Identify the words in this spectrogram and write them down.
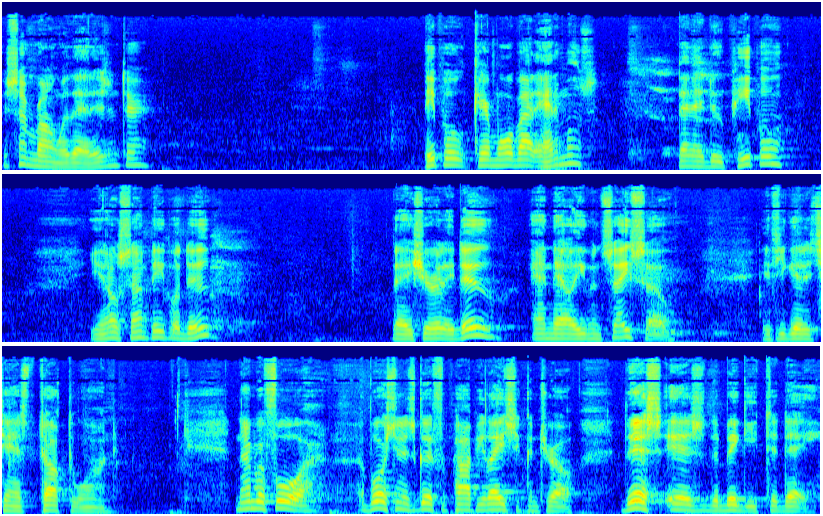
There's something wrong with that, isn't there? People care more about animals than they do people. You know, some people do. They surely do, and they'll even say so if you get a chance to talk to one. Number four, abortion is good for population control. This is the biggie today.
